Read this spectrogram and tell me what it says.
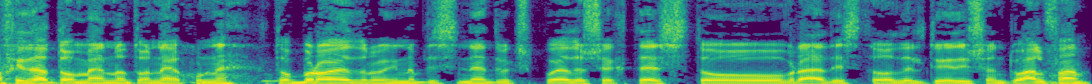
Αφιδατωμένο τον έχουν. Τον πρόεδρο είναι από τη συνέντευξη που έδωσε χτες το βράδυ στο δελτίο ειδήσεων του Α.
